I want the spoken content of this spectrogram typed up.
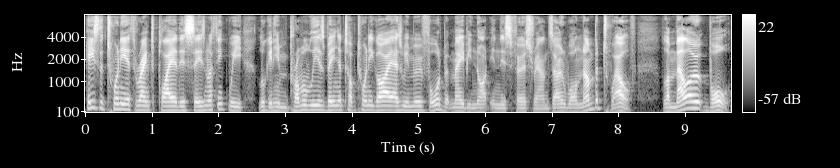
He's the 20th ranked player this season. I think we look at him probably as being a top 20 guy as we move forward, but maybe not in this first round zone. While number 12, LaMelo Ball,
